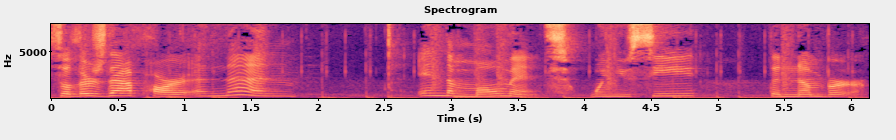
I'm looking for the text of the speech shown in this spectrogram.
So there's that part. And then in the moment when you see the number,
